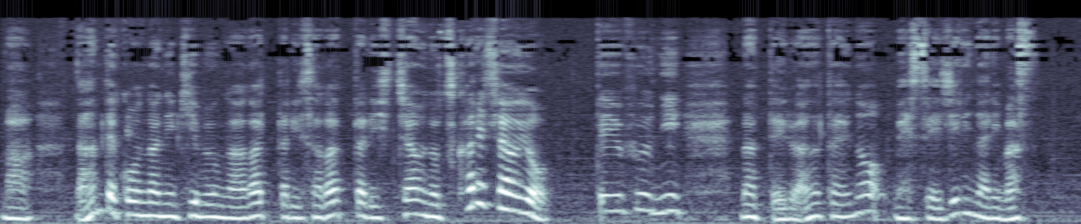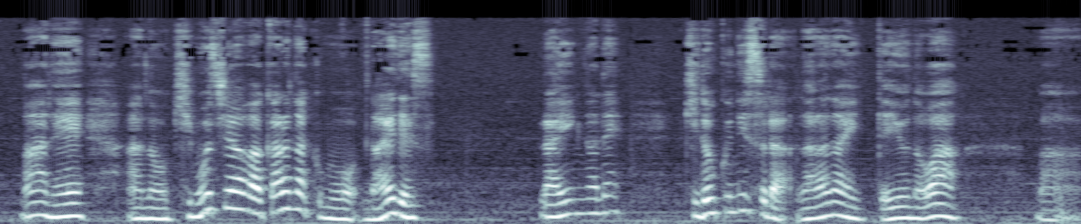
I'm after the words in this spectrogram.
まあなんでこんなに気分が上がったり下がったりしちゃうの？疲れちゃうよっていう風になっているあなたへのメッセージになります。まあねあの気持ちはわからなくもないです。LINE がね既読にすらならないっていうのはまあ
